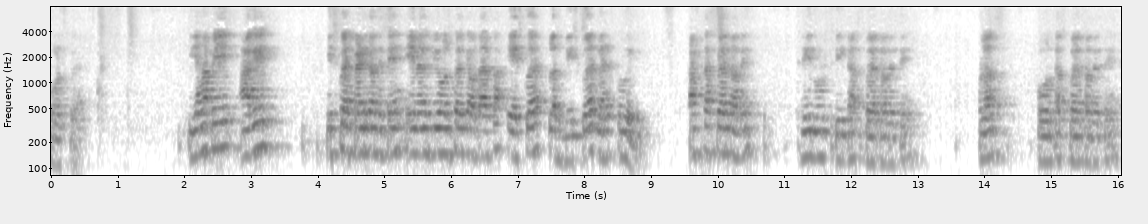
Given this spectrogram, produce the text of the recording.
फोर स्क्वायर यहाँ पे आगे इसको एक्सपेंड कर देते हैं। A minus B whole square क्या होता है आपका? A square plus B square minus two A B first का स्क्वायर कर दें। थ्री रूट थ्री का स्क्वायर कर देते हैं। प्लस फोर का स्क्वायर कर देते हैं।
